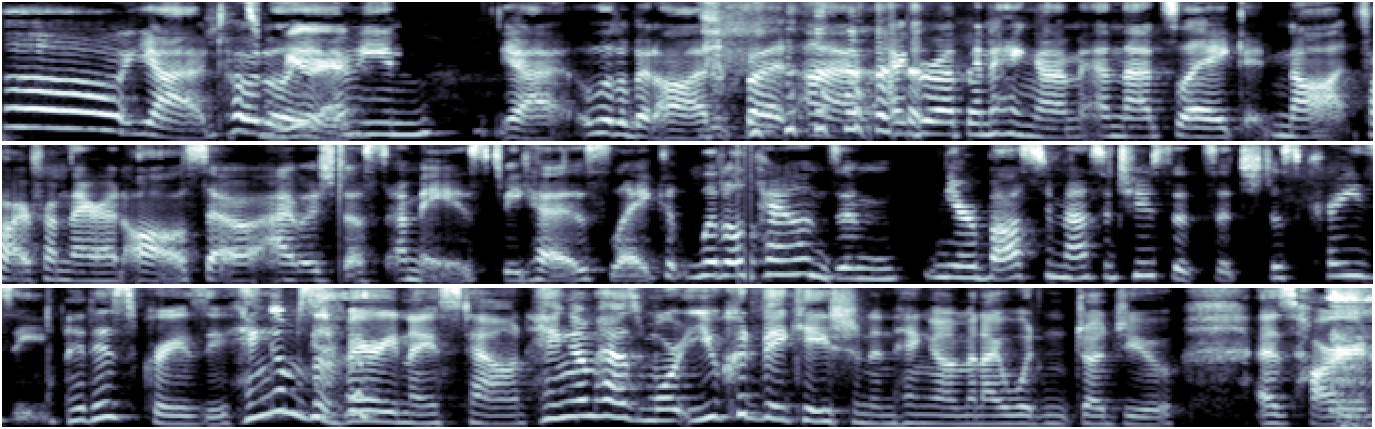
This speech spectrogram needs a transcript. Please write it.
Oh yeah, totally. I mean, yeah, a little bit odd, but um, I grew up in Hingham, and that's like not far from there at all. So I was just amazed because like little towns in near Boston, Massachusetts, it's just crazy. It is crazy. Hingham's a very nice town. Hingham has more. You could vacation in Hingham, and I wouldn't judge you as hard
